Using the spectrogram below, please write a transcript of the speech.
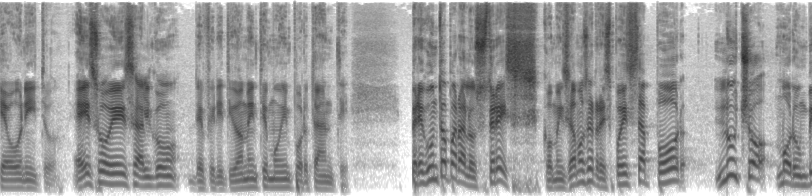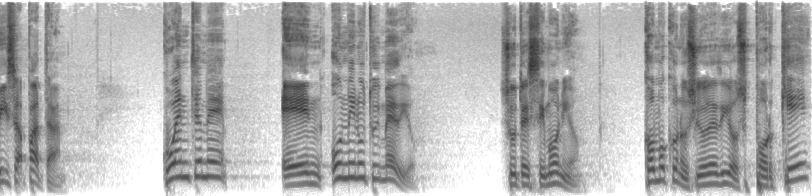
Qué bonito. Eso es algo definitivamente muy importante. Pregunta para los tres. Comenzamos en respuesta por Lucho Morumbí Zapata. Cuénteme en un minuto y medio su testimonio. ¿Cómo conoció de Dios? ¿Por qué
